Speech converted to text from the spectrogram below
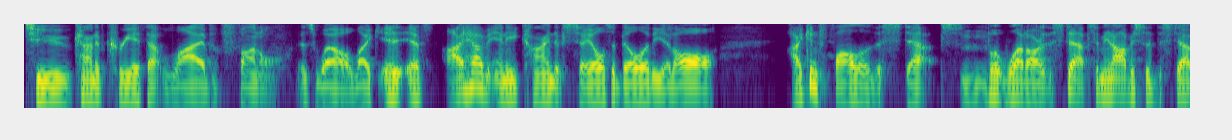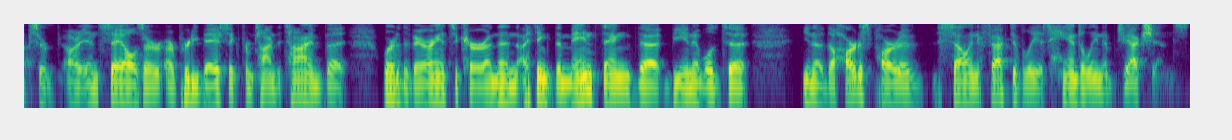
to kind of create that live funnel as well. Like if I have any kind of sales ability at all, I can follow the steps. Mhm. But what are the steps? I mean, obviously the steps are, are in sales are, are pretty basic from time to time, but where do the variants occur? And then I think the main thing that being able to, you know, the hardest part of selling effectively is handling objections.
